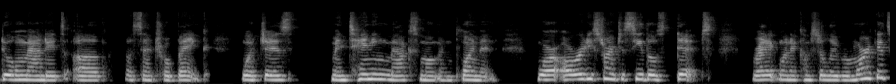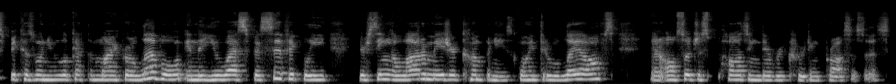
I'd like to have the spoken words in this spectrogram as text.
dual mandates of a central bank, which is maintaining maximum employment. We're already starting to see those dips, right, when it comes to labor markets, because when you look at the micro level in the US specifically, you're seeing a lot of major companies going through layoffs and also just pausing their recruiting processes.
